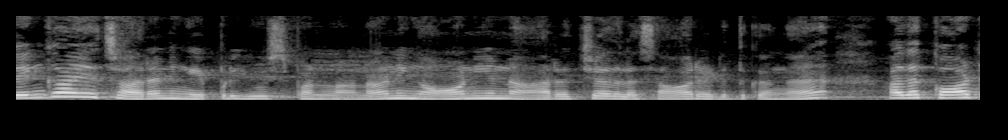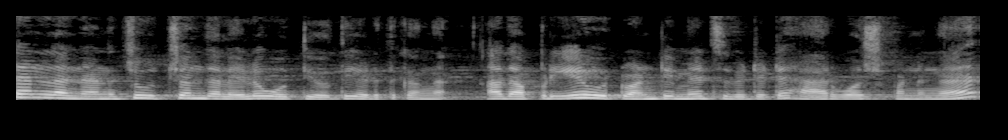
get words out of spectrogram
வெங்காயச்சாரை நீங்கள் எப்படி யூஸ் பண்ணலான்னா நீங்கள் ஆனியனை அரைச்சி அதில் சாறு எடுத்துக்கோங்க. அதை காட்டனில் நினச்சி உச்சந்தலையில் ஒத்தி ஒத்தி எடுத்துக்கோங்க. அது அப்படியே ஒரு டுவெண்ட்டி மினிட்ஸ் விட்டுட்டு ஹேர் வாஷ் பண்ணுங்கள்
